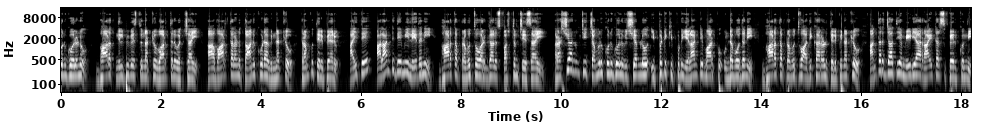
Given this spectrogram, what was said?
కొనుగోలును భారత్ నిలిపివేస్తున్నట్లు వార్తలు వచ్చాయి. ఆ వార్తలను తాను కూడా విన్నట్లు ట్రంప్ తెలిపారు. అయితే అలాంటిదేమీ లేదని భారత ప్రభుత్వ వర్గాలు స్పష్టం చేశాయి. eight. రష్యా నుంచి చమురు కొనుగోలు విషయంలో ఇప్పటికిప్పుడు ఎలాంటి మార్పు ఉండబోదని భారత ప్రభుత్వ అధికారులు తెలిపినట్లు అంతర్జాతీయ మీడియా రాయిటర్స్ పేర్కొంది.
